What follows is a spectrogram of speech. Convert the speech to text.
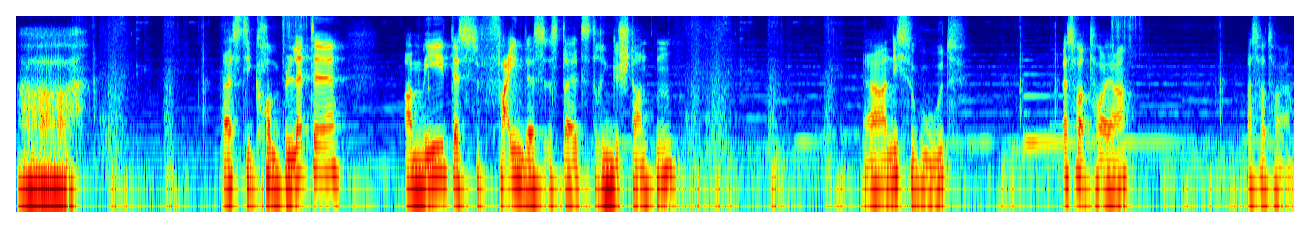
Ah. Da ist die komplette Armee des Feindes ist da jetzt drin gestanden. Ja, nicht so gut. Das war teuer. Das war teuer.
